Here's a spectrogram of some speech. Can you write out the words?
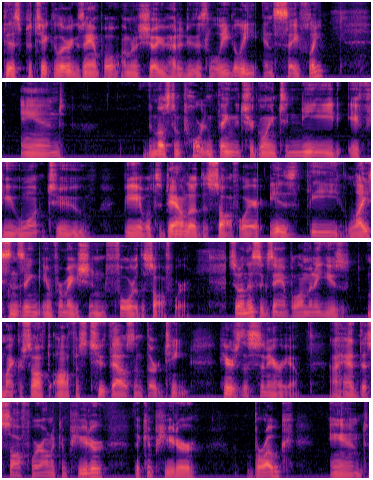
this particular example I'm going to show you how to do this legally and safely and the most important thing that you're going to need if you want to be able to download the software is the licensing information for the software. So in this example, I'm going to use Microsoft Office 2013. Here's the scenario. I had this software on a computer. The computer broke and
